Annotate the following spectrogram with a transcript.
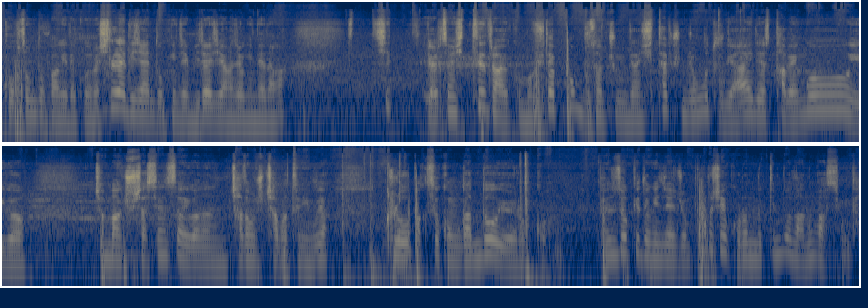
고급성도 부각이 됐고 이런 실내 디자인도 굉장히 미래지향적인 데다가 시, 열선 시트 들어가 있고 뭐 휴대폰 무선 충전 시탑 충전구 두 개 아이디어 스 탑앤고 이거 전방 주차 센서 이거는 자동 주차 버튼이고요 글로우 박스 공간도 여유롭고 변속기도 굉장히 좀 포르쉐 그런 느낌도 나는 것 같습니다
